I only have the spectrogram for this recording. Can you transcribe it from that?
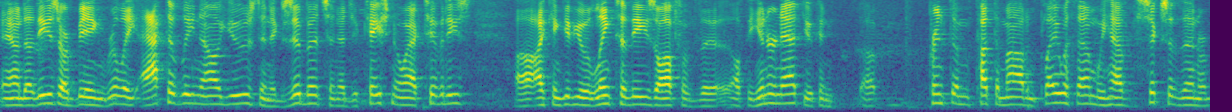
And uh, these are being really actively now used in exhibits and educational activities. Uh, I can give you a link to these off of the, off the internet. You can uh, print them, cut them out, and play with them. We have six of them, are,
